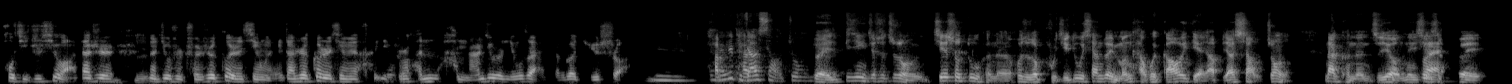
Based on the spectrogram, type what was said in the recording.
后起之秀啊，但是嗯那就是纯是个人行为。但是个人行为很有时候很很难就是扭转整个局势啊。嗯，还是比较小众。对，毕竟就是这种接受度可能或者说普及度相对门槛会高一点，然后比较小众，那可能只有那些对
